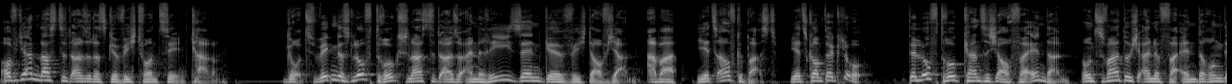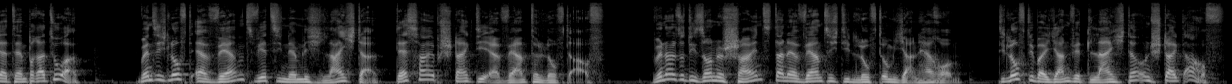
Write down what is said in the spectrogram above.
Auf Jan lastet also das Gewicht von 10 Karren. Gut, wegen des Luftdrucks lastet also ein Riesengewicht auf Jan. Aber jetzt aufgepasst, jetzt kommt der Clou. Der Luftdruck kann sich auch verändern, und zwar durch eine Veränderung der Temperatur. Wenn sich Luft erwärmt, wird sie nämlich leichter, deshalb steigt die erwärmte Luft auf. Wenn also die Sonne scheint, dann erwärmt sich die Luft um Jan herum. Die Luft über Jan wird leichter und steigt auf.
